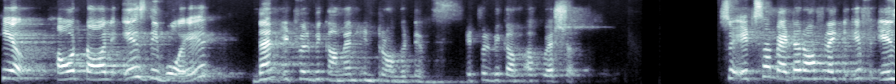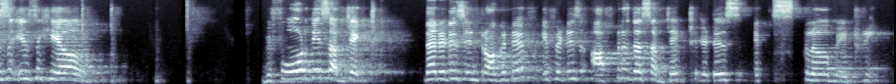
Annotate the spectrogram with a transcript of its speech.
here, how tall is the boy, then it will become an interrogative. It will become a question. So it's a matter of like if is is here before the subject, then it is interrogative. If it is after the subject, it is exclamatory.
